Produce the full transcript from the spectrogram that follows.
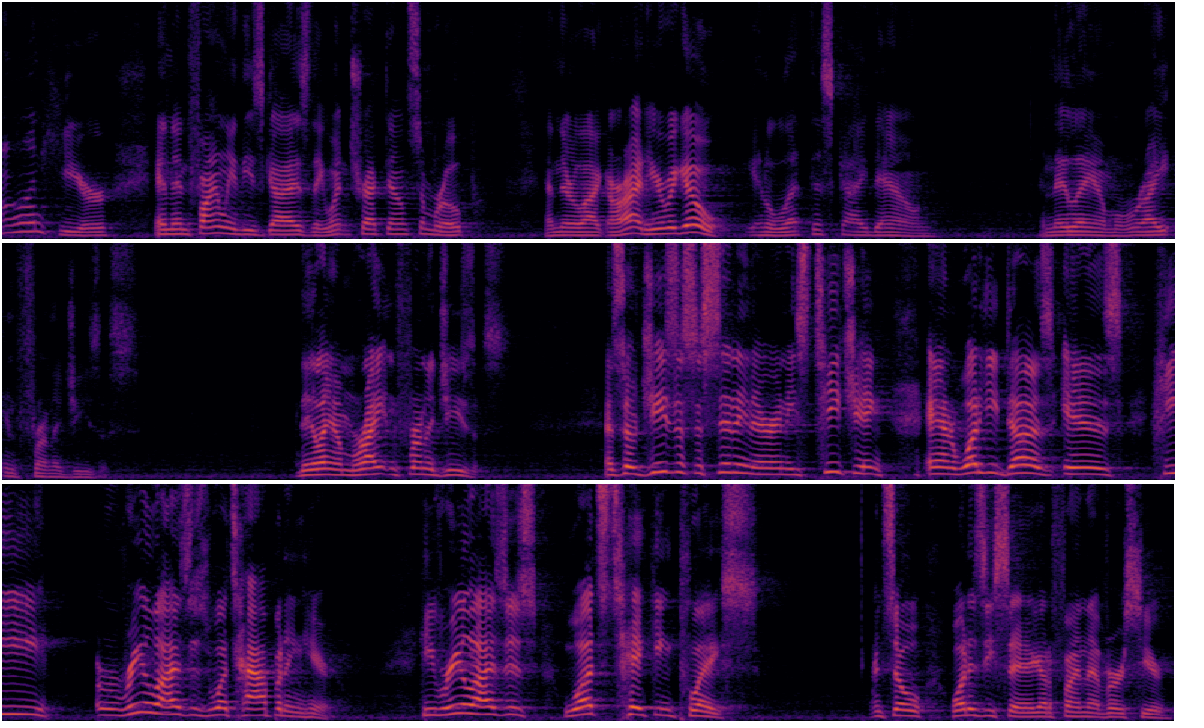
on here? And then finally, these guys, they went and tracked down some rope, and they're like, all right, here we go. Going to let this guy down. And they lay him right in front of Jesus. They lay him right in front of Jesus. And so Jesus is sitting there and he's teaching, and what he does is he realizes what's happening here. He realizes what's taking place. And so, what does he say? I got to find that verse here.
